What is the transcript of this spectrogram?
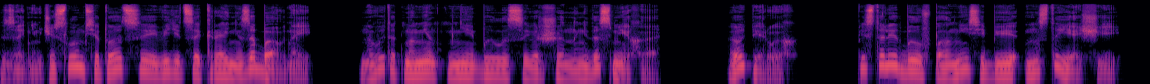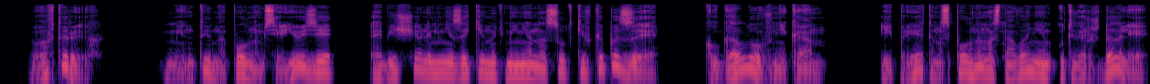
Задним числом ситуация видится крайне забавной, но в этот момент мне было совершенно не до смеха. Во-первых, пистолет был вполне себе настоящий. Во-вторых, менты на полном серьезе обещали мне закинуть меня на сутки в КПЗ к уголовникам. И при этом с полным основанием утверждали,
